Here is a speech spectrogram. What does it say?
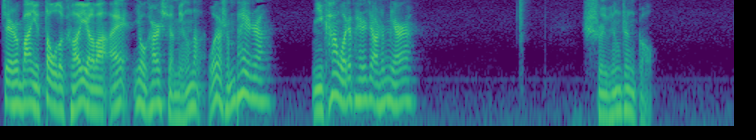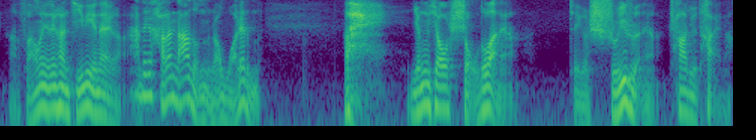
这时候把你逗的可以了吧？哎，又开始选名字了，我有什么配置啊？你看我这配置叫什么名啊？水平真高，啊，反过你再看吉利那个啊，这个汉兰达怎么怎么着，我这怎么？哎，营销手段呀，这个水准呀，差距太大。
